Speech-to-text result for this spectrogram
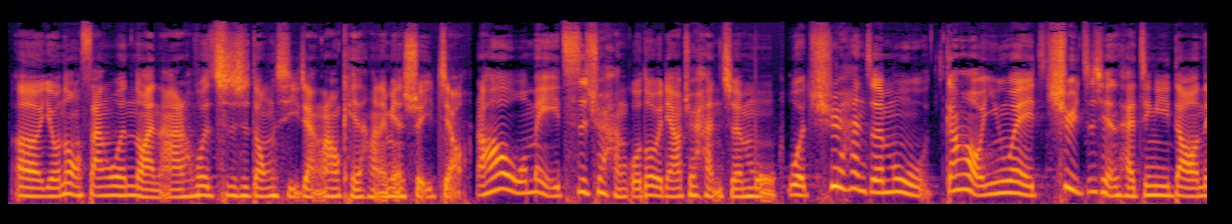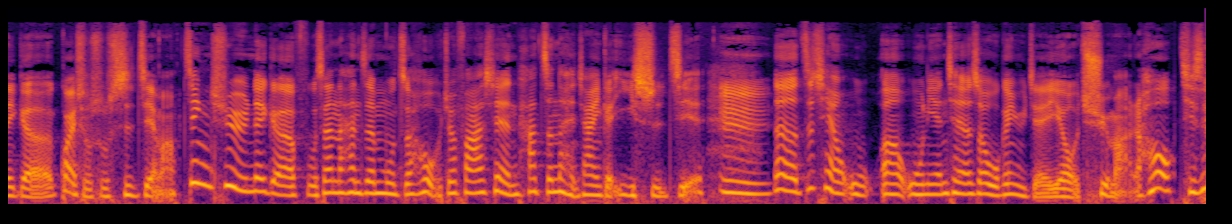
呃有那种三温暖啊，或者吃吃东西这样，然后可以躺在那边睡觉。然后我每一次去韩国都一定要去汗蒸木。我去汗蒸木刚好因为去之前才经历到那个怪叔叔事件嘛，进去那个釜山的汗蒸幕之后，我就发现它真的很像一个异世界。嗯，那之前五呃五年前的时候，我跟雨洁也有去嘛，然后其实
